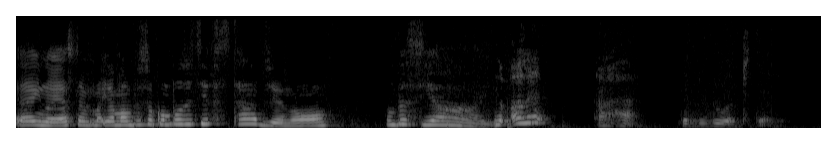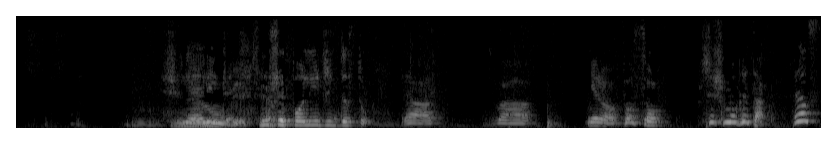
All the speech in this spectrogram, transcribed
Ej, no ja, jestem, ja mam wysoką pozycję w stadzie, no. No bez jaj. No ale... Aha, to by było cztery. Nie Ja lubię cię. Muszę policzyć do stu. Raz, dwa... Nie no, po co? Przecież mogę tak. Raz,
